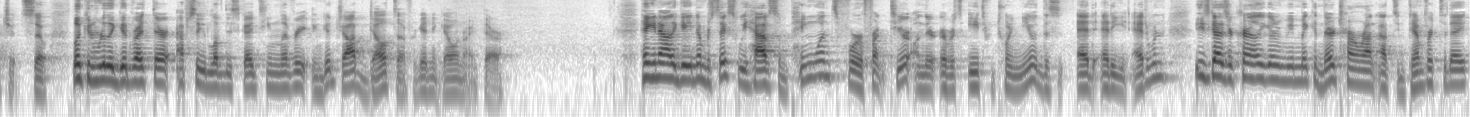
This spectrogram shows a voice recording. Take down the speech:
it. So looking really good right there. Absolutely love the Sky Team livery, and good job Delta for getting it going right there. Hanging out at gate number six, we have some Penguins for Frontier on their Airbus A320neo. This is Ed, Eddie, and Edwin. These guys are currently going to be making their turnaround out to Denver today.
